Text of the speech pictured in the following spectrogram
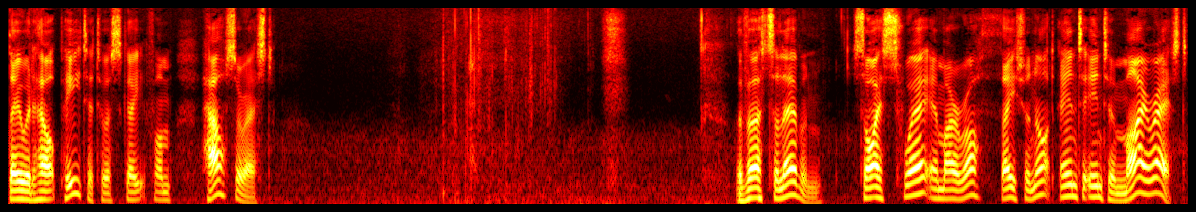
They would help Peter to escape from house arrest. Verse 11 So I swear in my wrath, they shall not enter into my rest.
